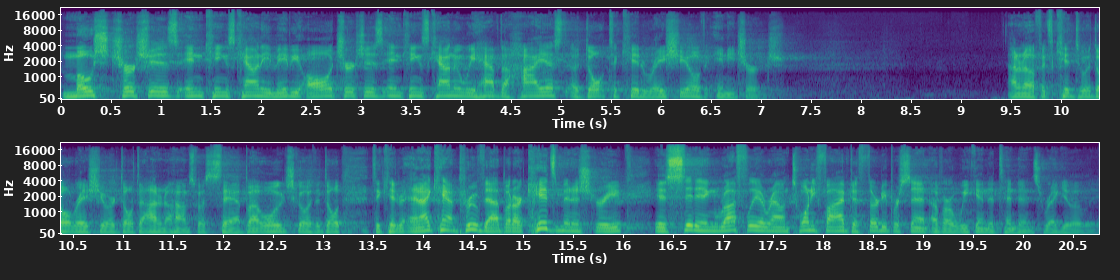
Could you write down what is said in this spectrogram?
most churches in Kings County, maybe all churches in Kings County, we have the highest adult to kid ratio of any church. I don't know if it's kid to adult ratio or adult to, I don't know how I'm supposed to say it, but we'll just go with adult to kid. And I can't prove that, but our kids ministry is sitting roughly around 25 to 30% of our weekend attendance regularly.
